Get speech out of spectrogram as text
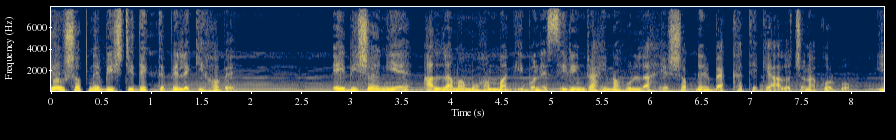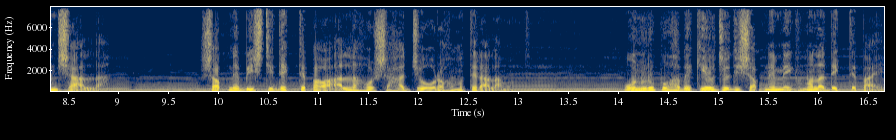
কেউ স্বপ্নে বৃষ্টি দেখতে পেলে কি হবে? এই বিষয় নিয়ে আল্লামা মুহাম্মদ ইবনে সিরিন রাহিমাহুল্লাহ এর স্বপ্নের ব্যাখ্যা থেকে আলোচনা করব ইনশা আল্লাহ স্বপ্নে বৃষ্টি দেখতে পাওয়া আল্লাহর সাহায্য ও রহমতের আলামত। অনুরূপভাবে কেউ যদি স্বপ্নে মেঘমালা দেখতে পায়,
